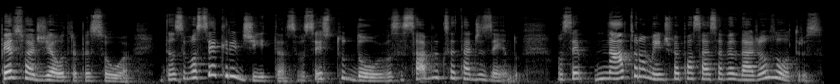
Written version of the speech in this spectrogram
persuadir a outra pessoa. Então, se você acredita, se você estudou, você sabe o que você está dizendo, você naturalmente vai passar essa verdade aos outros.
